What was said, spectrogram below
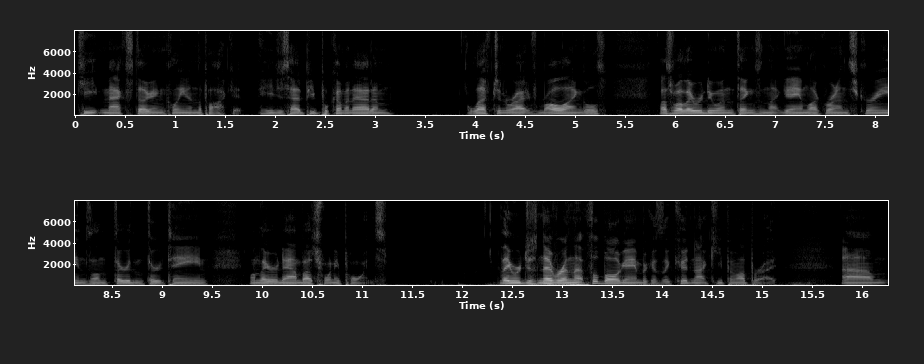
keep Max Duggan clean in the pocket. He just had people coming at him left and right from all angles. That's why they were doing things in that game like running screens on third and 13 when they were down by 20 points. They were just never in that football game because they could not keep him upright. Um,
